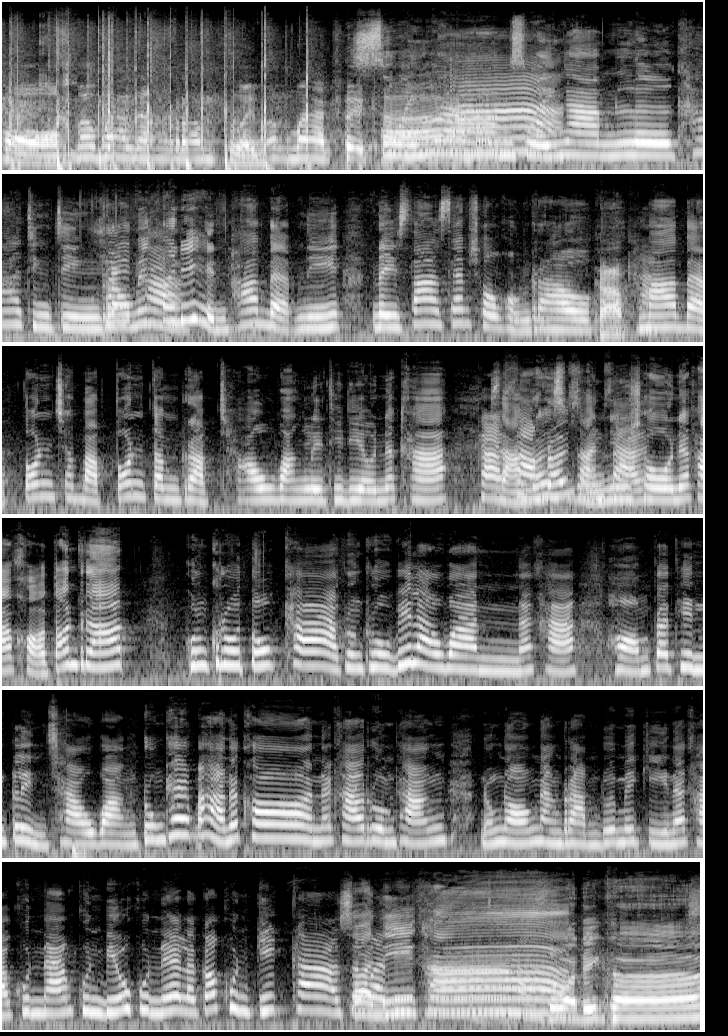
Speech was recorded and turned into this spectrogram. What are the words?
หอมมากๆนางรำสวยมากๆด้วยครับ สวยงาม สวยงามเลอค่าจริง ๆ ใช่เราไม่ค่ะ ค่อยได้เห็นภาพแบบนี้ในซ่าแซบโชว์ของเรา ครับมาแบบต้นฉบับต้นตำรับชาววังเลยทีเดียวนะคะค่ะสามร้อย300สารนิวโชว์นะคะ ขอต้อนรับ คุณครูตุ๊กค่ะ คุณครูวิลาวันนะคะ หอมประทินกลิ่นชาววัง กรุงเทพมหานครนะคะ รวมทั้งน้องๆ นางรำด้วยเมื่อกี้นะคะ คุณน้ำคุณบิ้วคุณเน่แล้วก็คุณกิ๊กค่ะ สวัสดีค่ะ สวัสดีครับ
